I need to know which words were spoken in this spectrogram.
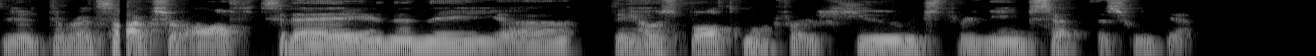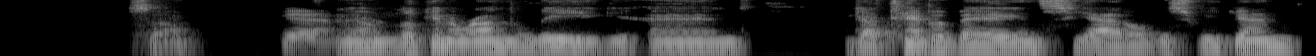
the, the Red Sox are off today, and then they uh, they host Baltimore for a huge three game set this weekend. So yeah, and I'm looking around the league, and got Tampa Bay and Seattle this weekend,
